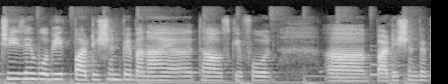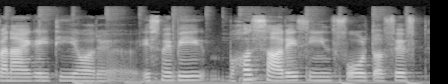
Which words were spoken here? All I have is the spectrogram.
چیزیں وہ بھی ایک پارٹیشن پہ بنایا تھا، اس کے فورتھ پارٹیشن پہ بنائی گئی تھی اور اس میں بھی بہت سارے سینس فورتھ اور ففتھ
